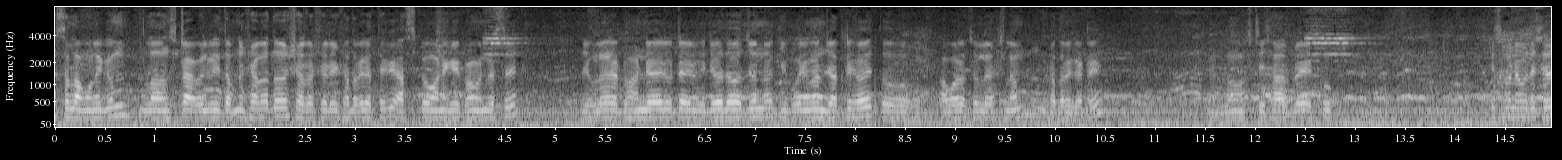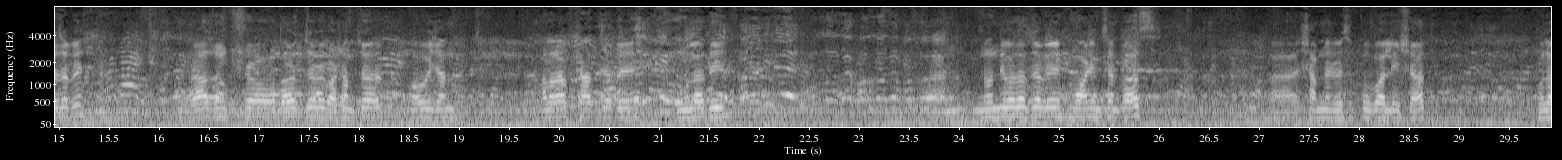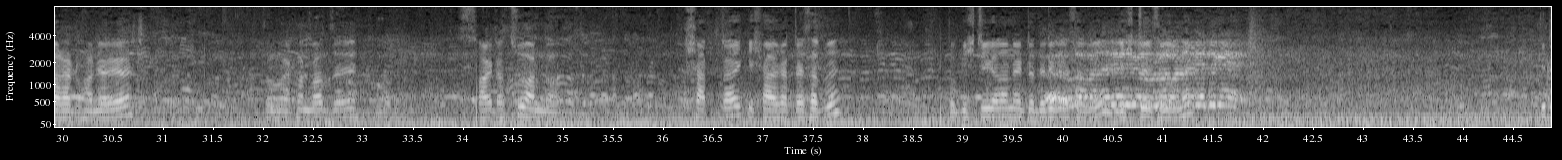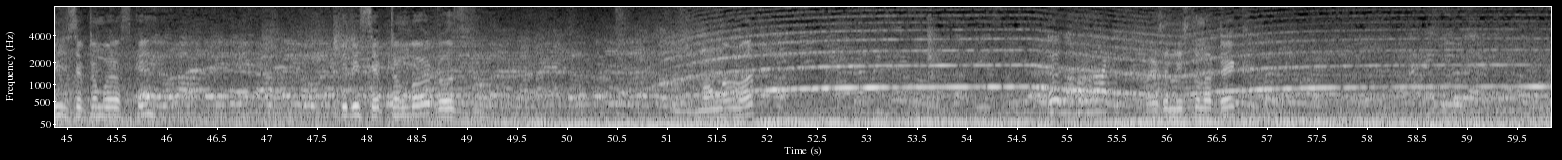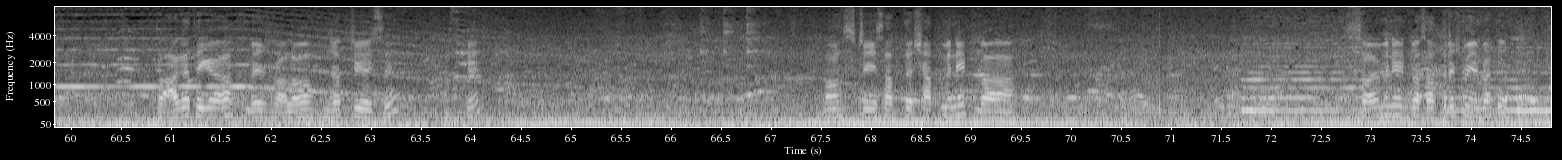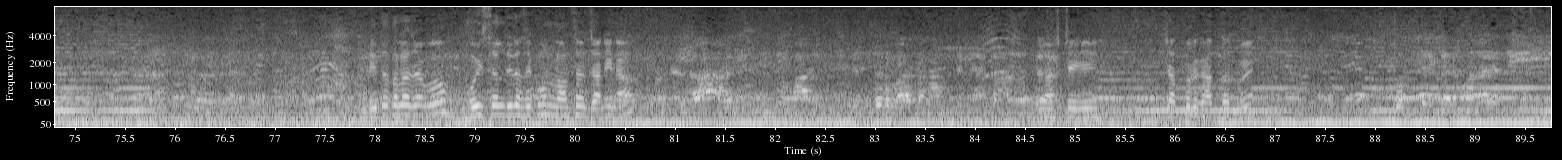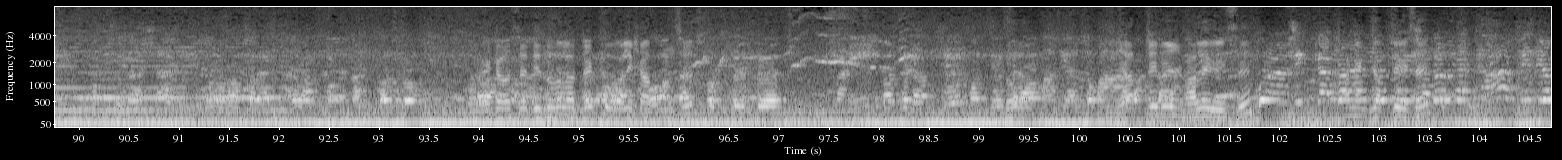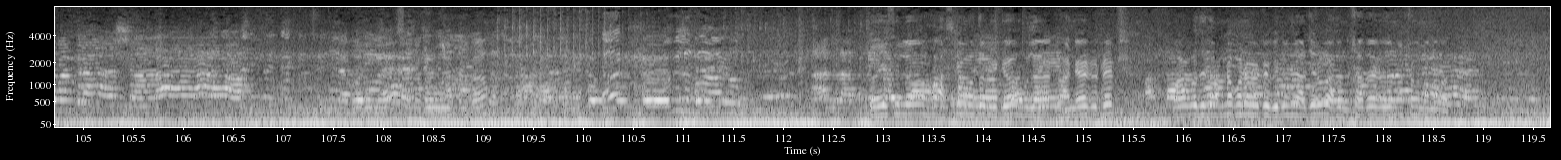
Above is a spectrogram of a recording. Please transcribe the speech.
আসসালামু আলাইকুম। Launch travel বিথ আপনার স্বাগত। সরাসরি সদরঘাট থেকে আজকেও অনেকে কমেন্ট আছে যেগুলো ভান্ডার রুটের ভিডিও দেওয়ার জন্য কি পরিমাণ যাত্রী হয়। তো আবারও চলে আসলাম সদরঘাটে লঞ্চটি সারবে খুব কিছুক্ষণের মধ্যে ছেড়ে যাবে। রাজবংশ দশ যাবে ভাষাঞ্চর অভিযান আলারাপ সাত যাবে, মুলাদি নন্দীবাজার যাবে মর্নিং সানপাস সামনে রয়েছে পুবালি সাত। মোলারহাট ভান্ডারঘাট তো এখন বাজে ছয়টা চুয়ান্ন। সাতটায় কি সাড়ে সাতটায় ছাড়বে? তো বৃষ্টির কারণে একটু দেরি করে ছাড়বে। বৃষ্টি হয়েছিল অনেক। তিরিশে সেপ্টেম্বর আজকে। তিরিশ সেপ্টেম্বর রোজ মঙ্গলবার। নিস্তলা ডেক। তো আগে থেকে বেশ ভালো যাত্রী হয়েছে আজকে। লঞ্চটি সাততে সাত মিনিট বা ছয় মিনিট বা সাতত্রিশ মিনিট বাকি। দ্বিতীয়তলা যাব। হুইসেল দিতেছে কোন লঞ্চের জানি না। লঞ্চটি চাঁদপুরে ঘাট ধরবে। দ্বিতীয়তলার ডেক পুবালি সাত তো যাত্রী বেশ ভালোই হয়েছে। অনেক যাত্রী কাকা। তো আজকের মতো ভিডিও মুলাঘাট ভান্ডার রুটের পরবর্তীতে অন্য কোনো রুটের ভিডিও হাজির হব। এখন সাথে ধন্যবাদ।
